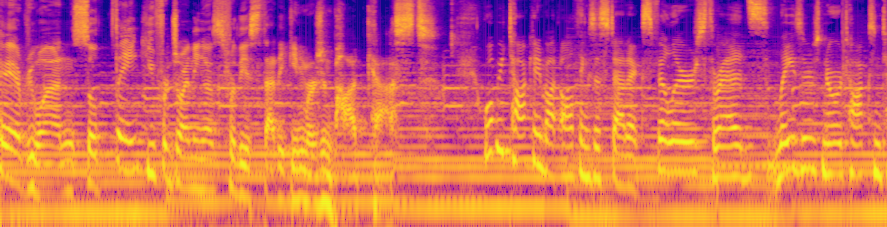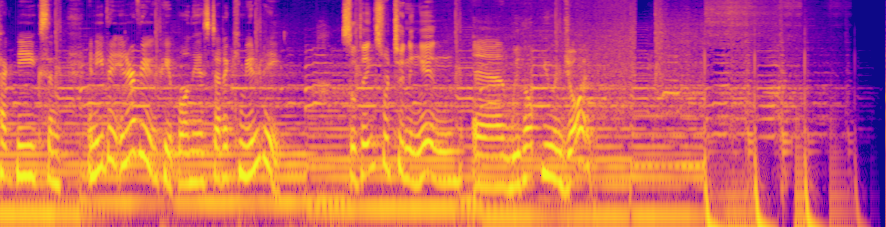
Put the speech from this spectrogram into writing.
Hey everyone, so thank you for joining us for the Aesthetic Immersion Podcast. We'll be talking about all things aesthetics, fillers, threads, lasers, neurotoxin techniques, and, and even interviewing people in the aesthetic community. So thanks for tuning in, and we hope you enjoy.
